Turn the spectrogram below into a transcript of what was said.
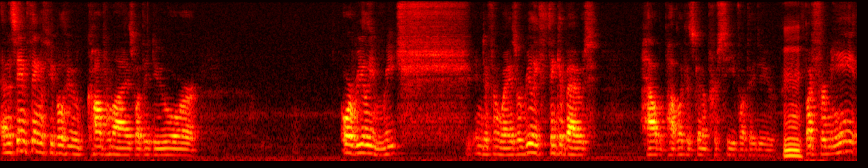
and the same thing with people who compromise what they do or or really reach in different ways or really think about how the public is going to perceive what they do Mm. but for me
